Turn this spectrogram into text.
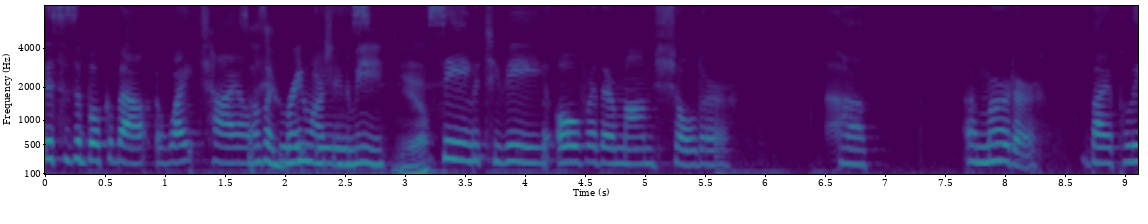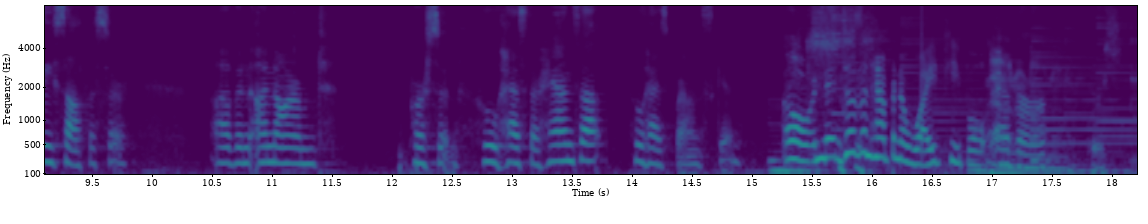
This is a book about a white child. Sounds like who brainwashing to me. Yeah. Seeing the TV over their mom's shoulder, uh, a murder by a police officer of an unarmed person who has their hands up, who has brown skin. Oh, and it doesn't happen to white people No, ever. no, no, no, of course.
